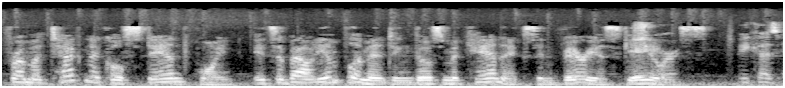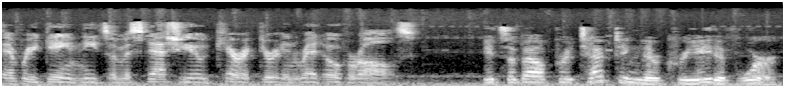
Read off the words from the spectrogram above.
From a technical standpoint, it's about implementing those mechanics in various games. Sure, because every game needs a mustachioed character in red overalls. It's about protecting their creative work,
